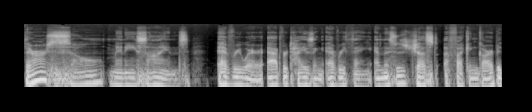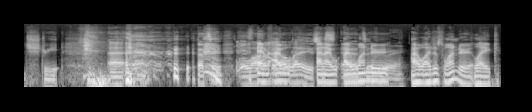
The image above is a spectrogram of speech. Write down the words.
there are so many signs everywhere advertising everything, and this is just a fucking garbage street. Uh, That's a, a lot and of I, LA. And I, I wonder, everywhere. I, I just wonder, like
